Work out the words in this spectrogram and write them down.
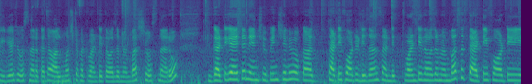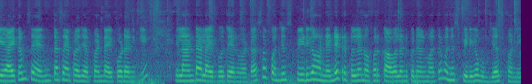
వీడియో చూస్తున్నారు కదా ఆల్మోస్ట్ ఒక ట్వంటీ థౌసండ్ మెంబర్స్ చూస్తున్నారు. గట్టిగా అయితే నేను చూపించినవి ఒక థర్టీ ఫార్టీ డిజైన్స్ అండి. Twenty thousand members thirty forty items ఎంతసేపు చెప్పండి అయిపోవడానికి. ఇలా అంటే అలా అయిపోతాయి అనమాట సో కొంచెం స్పీడ్గా ఉండండి. ట్రిపుల్ నైన్ ఆఫర్ కావాలనుకునే వాళ్ళు మాత్రం కొంచెం స్పీడ్గా బుక్ చేసుకోండి.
